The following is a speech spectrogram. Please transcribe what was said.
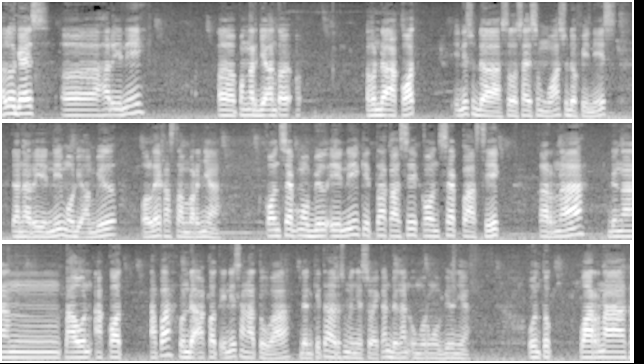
Halo guys, Eh, hari ini eh, pengerjaan Honda Accord ini sudah selesai semua, sudah finish dan hari ini mau diambil oleh customernya. Konsep mobil ini kita kasih konsep klasik karena dengan tahun Accord apa Honda Accord ini sangat tua dan kita harus menyesuaikan dengan umur mobilnya. Untuk warna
